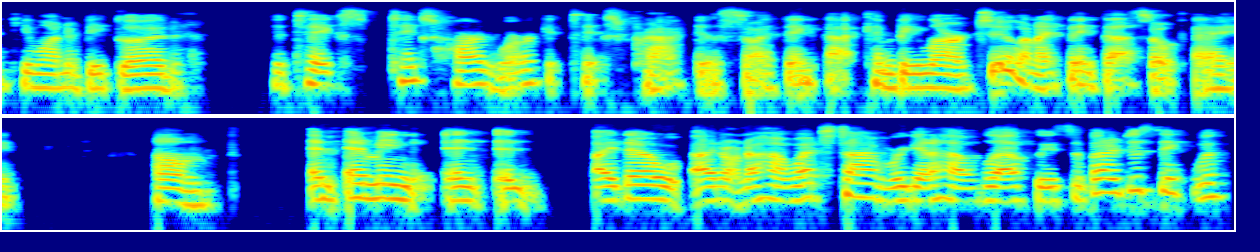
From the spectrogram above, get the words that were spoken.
if you want to be good, it takes takes hard work. It takes practice. So I think that can be learned too, and I think that's okay. Um, and I mean, and and I know I don't know how much time we're going to have left, Lisa, but I just think with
